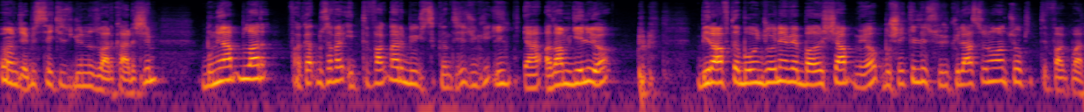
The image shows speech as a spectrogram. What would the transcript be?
önce bir 8 gününüz var kardeşim. Bunu yaptılar fakat bu sefer ittifaklar büyük sıkıntı. Çünkü ilk yani adam geliyor bir hafta boyunca oynuyor ve bağış yapmıyor. Bu şekilde sirkülasyon olan çok ittifak var.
